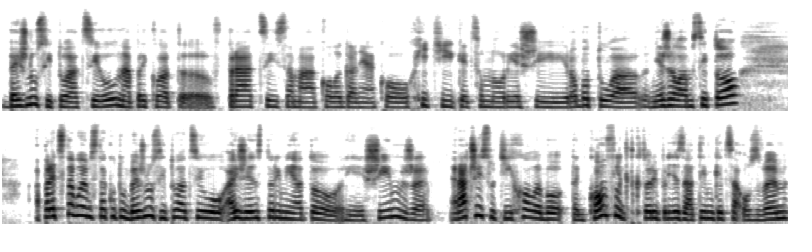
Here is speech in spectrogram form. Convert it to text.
bežnou situáciu. Napríklad e, v práci sa má kolega nejako chytí, keď so mnou rieši robotu a neželám si to. A predstavujem si takú tú bežnú situáciu aj žien, s ktorými ja to riešim, že radšej sú ticho, lebo ten konflikt, ktorý príde za tým, keď sa ozvem,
